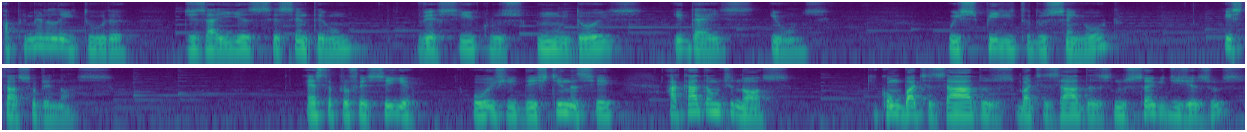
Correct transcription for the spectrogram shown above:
a primeira leitura de Isaías 61, versículos 1 e 2 e 10 e 11. O Espírito do Senhor está sobre nós. Esta profecia hoje destina-se a cada um de nós que, como batizados, batizadas no sangue de Jesus,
